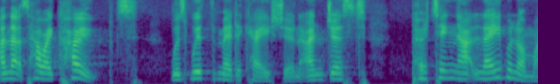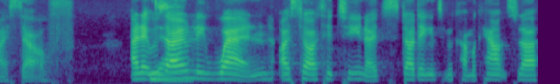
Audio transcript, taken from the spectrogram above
And that's how I coped was with the medication and just putting that label on myself. And it was yeah. only when I started to, you know, studying to become a counselor,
